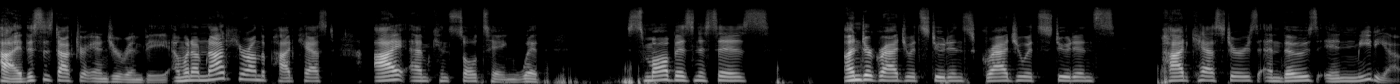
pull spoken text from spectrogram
Hi, this is Dr. Andrew Rimby. And when I'm not here on the podcast, I am consulting with small businesses, undergraduate students, graduate students, podcasters, and those in media.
